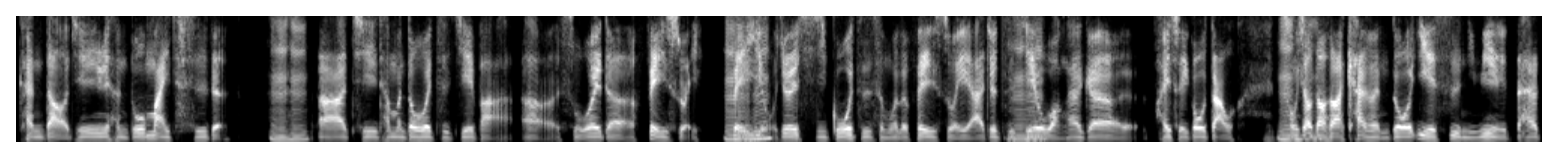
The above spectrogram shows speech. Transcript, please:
看到，其实很多卖吃的嗯哼，啊，其实他们都会直接把呃所谓的废水。嗯废油哼。就是洗锅子什么的废水啊，就直接往那个排水沟倒。嗯从小到大看很多夜市里面也，大家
